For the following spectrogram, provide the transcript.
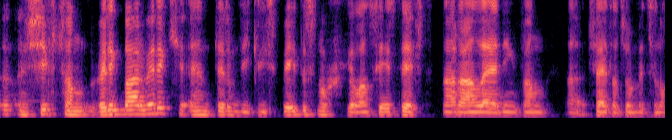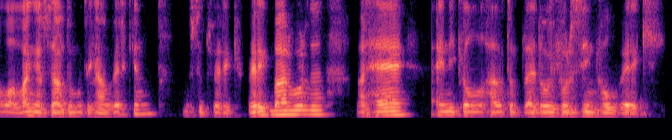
een shift van werkbaar werk, een term die Chris Peters nog gelanceerd heeft naar aanleiding van uh, het feit dat we met z'n allen langer zouden moeten gaan werken, moest het werk werkbaar worden. Maar hij, Ennikel, houdt een pleidooi voor zinvol werk.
